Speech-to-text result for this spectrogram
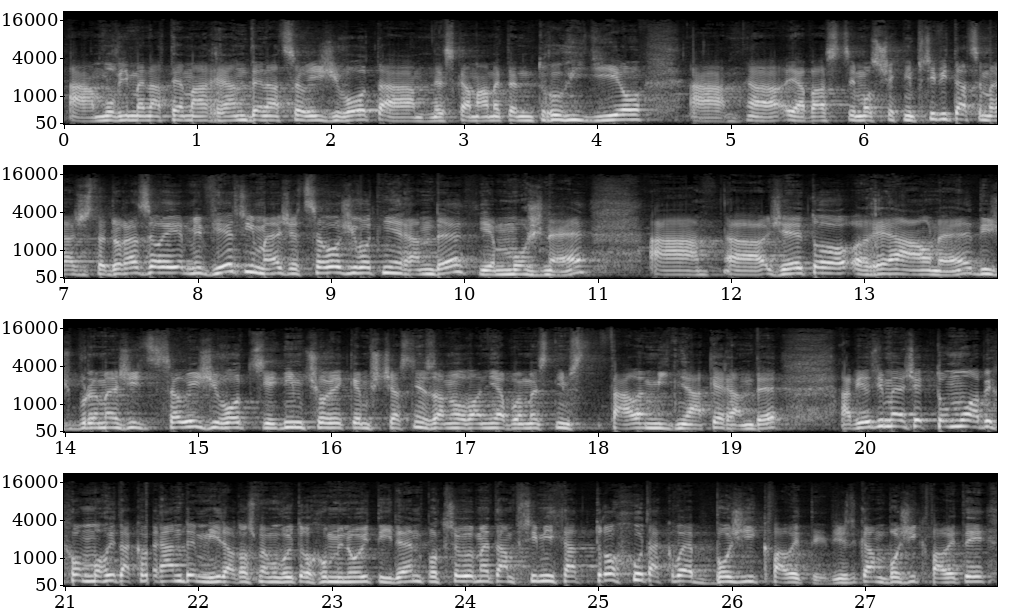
a mluvíme na téma rande na celý život a dneska máme ten druhý díl a, já vás chci moc všechny přivítat, jsem rád, že jste dorazili. My věříme, že celoživotní rande je možné a, že je to reálné, když budeme žít celý život s jedním člověkem šťastně zamilovaní a budeme s ním stále mít nějaké rande. A věříme, že k tomu, abychom mohli takové rande mít, a to jsme mluvili trochu minulý týden, potřebujeme tam přimíchat trochu takové boží kvality. Když říkám boží kvality,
